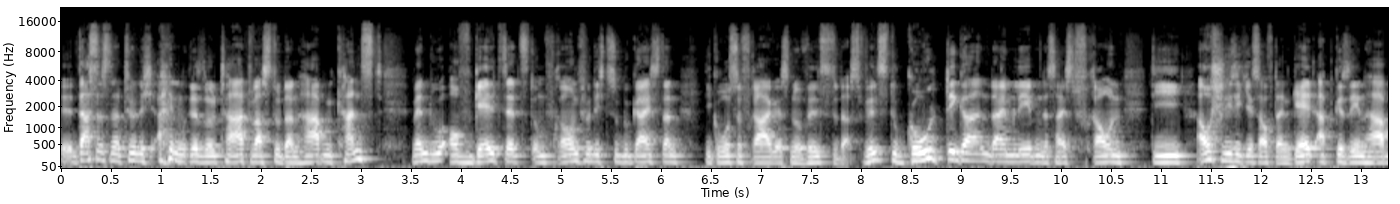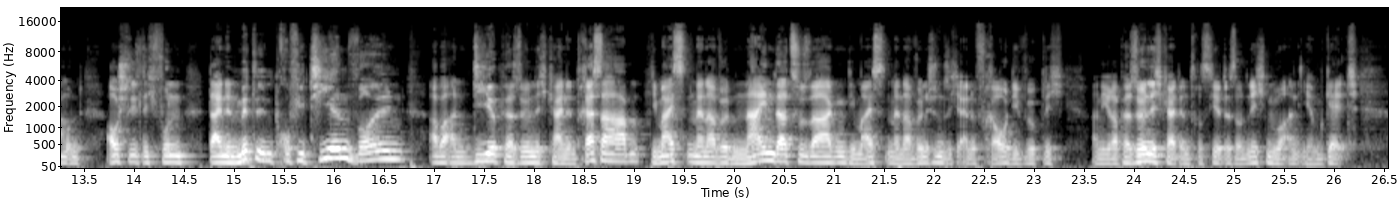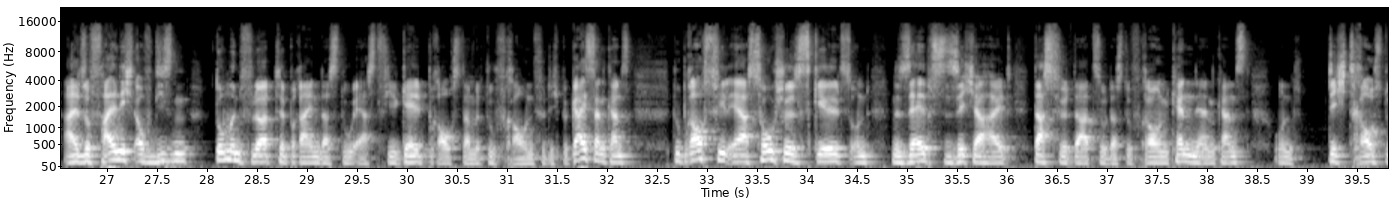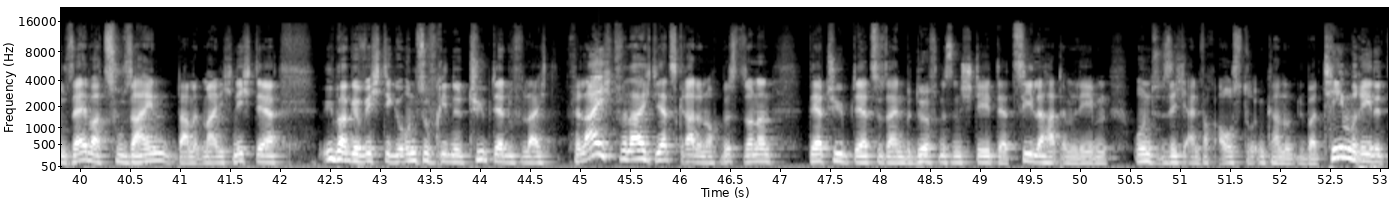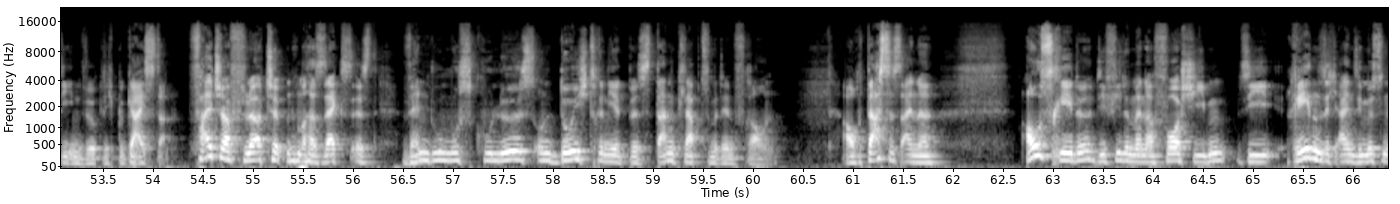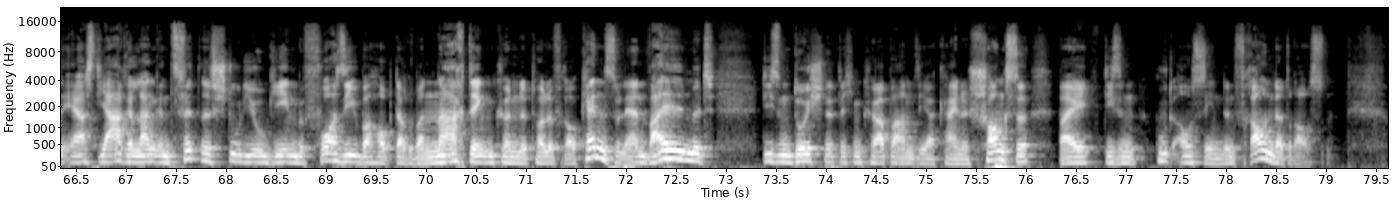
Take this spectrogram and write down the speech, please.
das ist natürlich ein Resultat, was du dann haben kannst, wenn du auf Geld setzt, um Frauen für dich zu begeistern. Die große Frage ist nur, willst du das? Willst du Golddigger in deinem Leben? Das heißt Frauen, die ausschließlich es auf dein Geld abgesehen haben und ausschließlich von deinen Mitteln profitieren wollen, aber an dir persönlich kein Interesse haben. Die meisten Männer würden Nein dazu sagen. Die meisten Männer wünschen sich eine Frau, die wirklich an ihrer Persönlichkeit interessiert ist und nicht nur an ihrem Geld. Also fall nicht auf diesen dummen Flirt-Tipp rein, dass du erst viel Geld brauchst, damit du Frauen für dich begeistern kannst. Du brauchst viel eher Social Skills und eine Selbstsicherheit. Das führt dazu, dass du Frauen kennenlernen kannst und dich traust du selber zu sein. Damit meine ich nicht der übergewichtige, unzufriedene Typ, der du vielleicht, vielleicht, vielleicht jetzt gerade noch bist, sondern der Typ, der zu seinen Bedürfnissen steht, der Ziele hat im Leben und sich einfach ausdrücken kann und über Themen redet, die ihn wirklich begeistern. Falscher Flirt-Tipp Nummer 6 ist, wenn du muskulös und durchtrainiert bist, dann klappt's mit den Frauen. Auch das ist eine Ausrede, die viele Männer vorschieben. Sie reden sich ein, sie müssen erst jahrelang ins Fitnessstudio gehen, bevor sie überhaupt darüber nachdenken können, eine tolle Frau kennenzulernen, weil mit diesem durchschnittlichen Körper haben sie ja keine Chance bei diesen gut aussehenden Frauen da draußen.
